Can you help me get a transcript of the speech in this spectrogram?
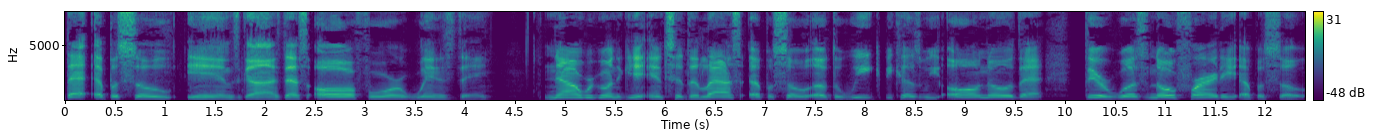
that episode ends, guys. That's all for Wednesday. Now we're going to get into the last episode of the week because we all know that there was no Friday episode.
